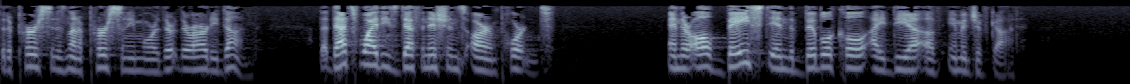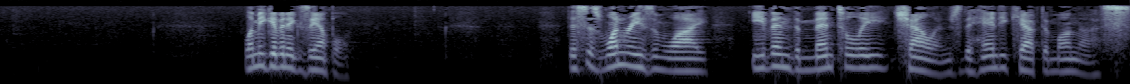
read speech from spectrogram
that a person is not a person anymore. They're, they're already done. That's why these definitions are important and they're all based in the biblical idea of image of God. Let me give an example. This is one reason why even the mentally challenged, the handicapped among us,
